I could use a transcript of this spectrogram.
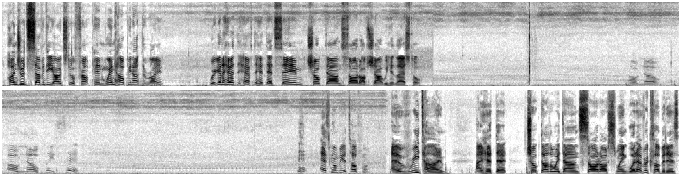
170 yards to a front pin, wind helping out the right. We're gonna have to hit that same choke down sawed off shot we hit last hole. No. Oh no, please sit. That's gonna be a tough one. Every time I hit that choked all the way down, sawed off swing, whatever club it is,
